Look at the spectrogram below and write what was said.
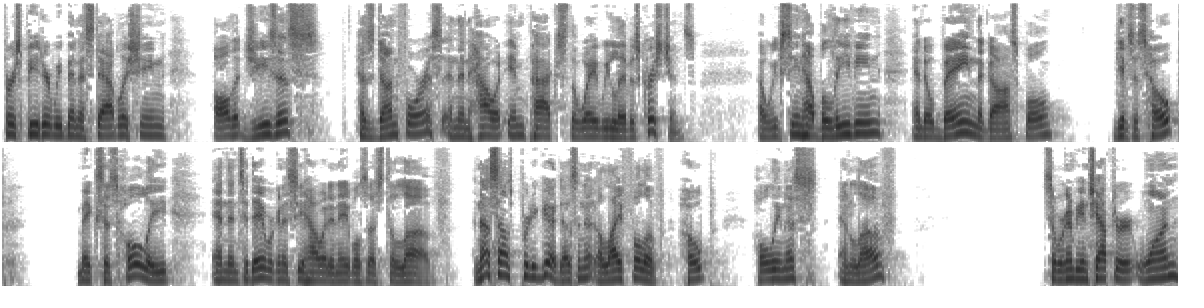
First Peter, we've been establishing all that Jesus has done for us, and then how it impacts the way we live as Christians. Uh, we've seen how believing and obeying the gospel gives us hope, makes us holy, and then today we're going to see how it enables us to love. And that sounds pretty good, doesn't it? A life full of hope, holiness, and love. So we're going to be in chapter 1,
